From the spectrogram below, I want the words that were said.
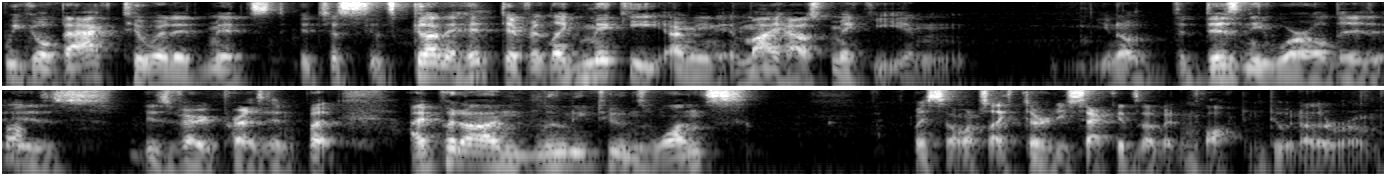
we go back to it, it it's it just it's gonna hit different. Like Mickey, I mean, in my house, Mickey and you know the Disney World is is is very present. But I put on Looney Tunes once. My son watched like thirty seconds of it and walked into another room.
